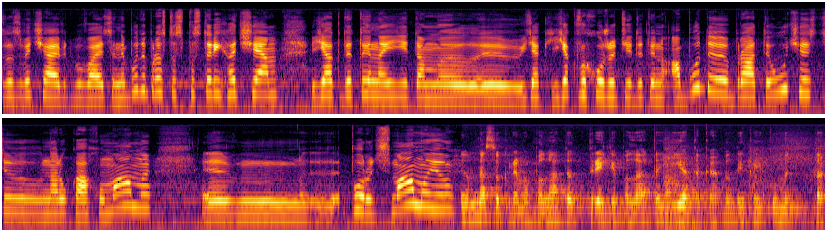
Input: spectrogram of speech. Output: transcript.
зазвичай відбувається, не буде просто спостерігачем, як дитина її там е, як, як виходить її дитину, а буде брати участь на руках у мами. е, Поруч з мамою, У нас окрема палата, третя палата є така велика, яку ми так,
